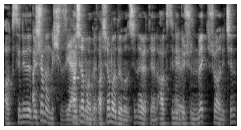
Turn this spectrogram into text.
Aksini de düşün. Aşamamışız yani Aşamam- bunları. aşamadığımız için evet yani aksini Evet. düşünmek şu an için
